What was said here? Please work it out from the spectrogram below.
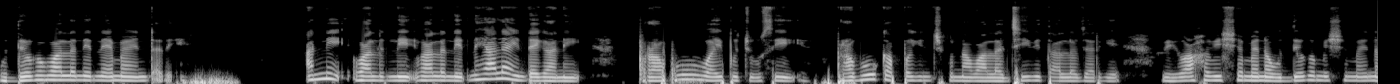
ఉద్యోగం వాళ్ళ నిర్ణయం ఏంటది అన్నీ వాళ్ళ వాళ్ళ నిర్ణయాలే ఉంటాయి కానీ ప్రభు వైపు చూసి ప్రభువుకు అప్పగించుకున్న వాళ్ళ జీవితాల్లో జరిగే వివాహ విషయమైన ఉద్యోగం విషయమైన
